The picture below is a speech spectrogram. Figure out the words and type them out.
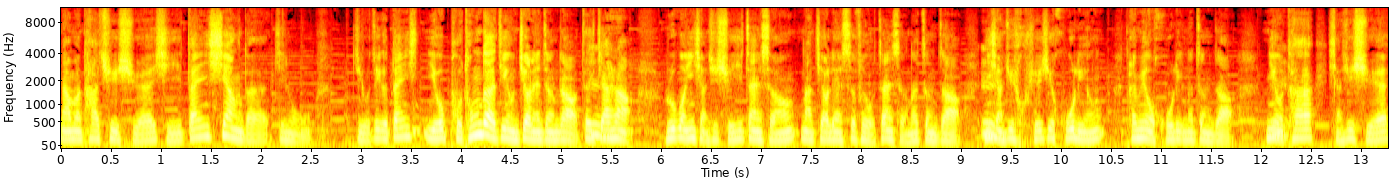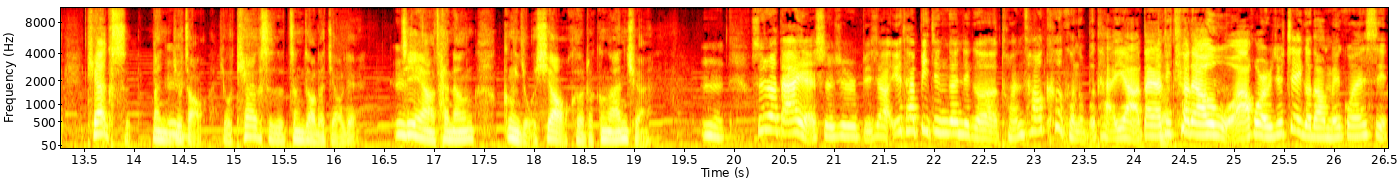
那么他去学习单项的这种。有这个单有普通的这种教练证照，再加上如果你想去学习战绳，那教练是否有战绳的证照？你想去学习壶铃，他没有壶铃的证照。你有他想去学 T X，那你就找有 T X 的证照的教练，这样才能更有效或者更安全。嗯，所以说大家也是就是比较，因为它毕竟跟这个团操课可能不太一样，大家去跳跳舞啊，或者就这个倒没关系。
